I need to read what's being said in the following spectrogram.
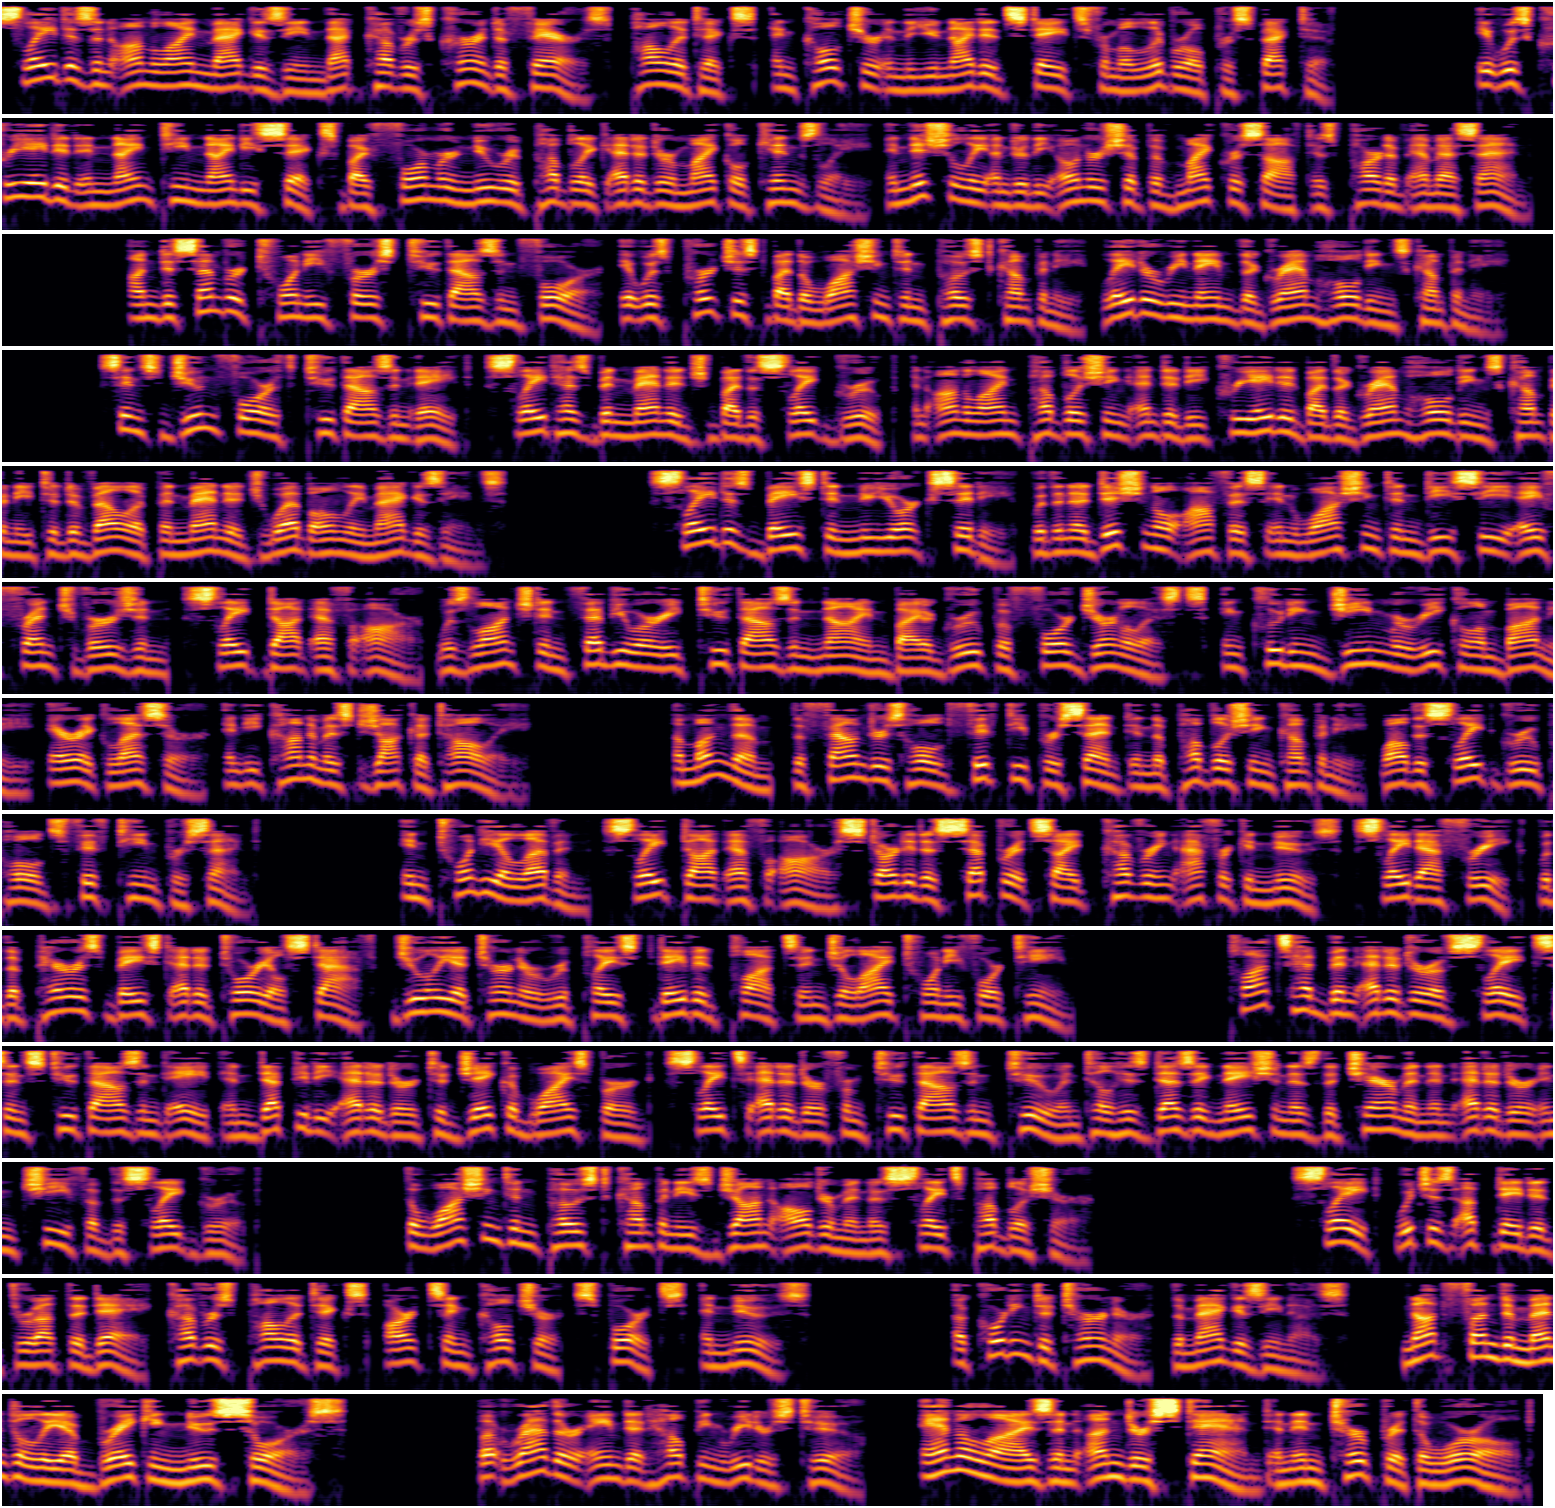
Slate is an online magazine that covers current affairs, politics, and culture in the United States from a liberal perspective. It was created in 1996 by former New Republic editor Michael Kinsley, initially under the ownership of Microsoft as part of MSN. On December 21, 2004, it was purchased by The Washington Post Company, later renamed the Graham Holdings Company. Since June 4, 2008, Slate has been managed by the Slate Group, an online publishing entity created by the Graham Holdings Company to develop and manage web-only magazines. Slate is based in New York City, with an additional office in Washington, D.C. A French version, Slate.fr, was launched in February 2009 by a group of four journalists, including Jean-Marie Colombani, Eric Leser, and economist Jacques Attali. Among them, the founders hold 50% in the publishing company, while the Slate Group holds 15%. In 2011, Slate.fr started a separate site covering African news, Slate Afrique, with a Paris-based editorial staff. Julia Turner replaced David Plotz in July 2014. Plotz had been editor of Slate since 2008 and deputy editor to Jacob Weisberg, Slate's editor from 2002 until his designation as the chairman and editor-in-chief of the Slate Group. The Washington Post Company's John Alderman is Slate's publisher. Slate, which is updated throughout the day, covers politics, arts and culture, sports, and news. According to Turner, the magazine is not fundamentally a breaking news source, but rather aimed at helping readers to analyze and understand and interpret the world,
